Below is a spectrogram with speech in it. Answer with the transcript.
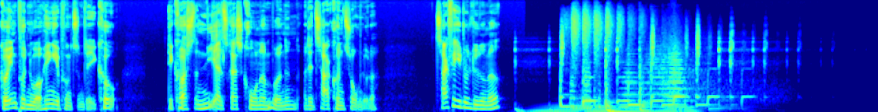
Gå ind på nuafhængig.dk. Det koster 59 kroner om måneden, og det tager kun to minutter. Tak fordi du lyttede med.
